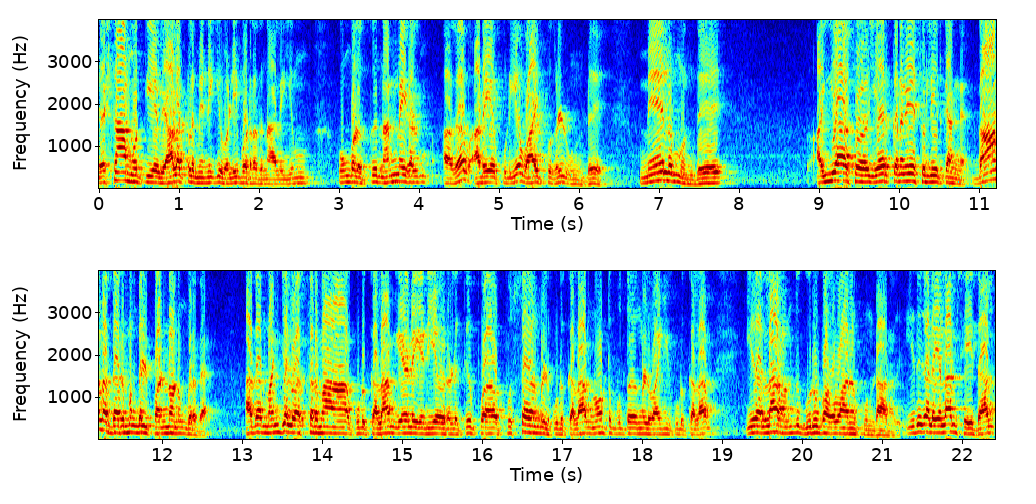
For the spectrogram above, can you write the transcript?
தட்சிணாமூர்த்தியை வியாழக்கிழமை அன்னைக்கு வழிபடுறதுனாலையும் உங்களுக்கு நன்மைகள் ஆக அடையக்கூடிய வாய்ப்புகள் உண்டு. மேலும் வந்து ஐயா சொ ஏற்கனவே சொல்லியிருக்காங்க தான தர்மங்கள் பண்ணணுங்கிறத. அதை மஞ்சள் வஸ்திரமாக கொடுக்கலாம் ஏழை எளியவர்களுக்கு ப- புஸ்தகங்கள் கொடுக்கலாம் நோட்டு புத்தகங்கள் வாங்கி கொடுக்கலாம். இதெல்லாம் வந்து குரு பகவானுக்கு உண்டானது. இதுகளை எல்லாம் செய்தால்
